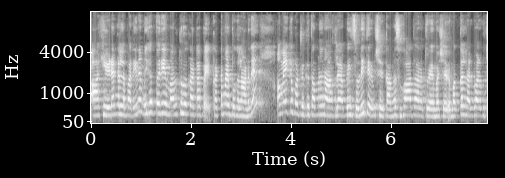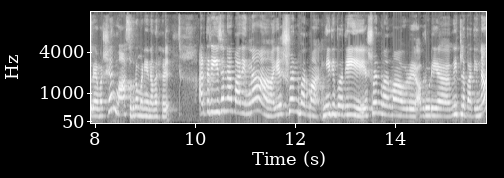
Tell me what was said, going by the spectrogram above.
ஆகிய இடங்களில் பார்த்தீங்கன்னா மிகப்பெரிய மருத்துவ கட்டமை கட்டமைப்புகளானது அமைக்கப்பட்டிருக்கு தமிழ்நாட்டில் அப்படின்னு சொல்லி தெரிவிச்சிருக்காங்க சுகாதாரத்துறை அமைச்சர் மக்கள் நல்வாழ்வுத்துறை அமைச்சர் மா. சுப்பிரமணியன் அவர்கள். அடுத்து ரீசெண்டாக பார்த்தீங்கன்னா யஷ்வந்த் வர்மா நீதிபதி யஷ்வந்த் வர்மா அவர் அவருடைய வீட்டில் பார்த்தீங்கன்னா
